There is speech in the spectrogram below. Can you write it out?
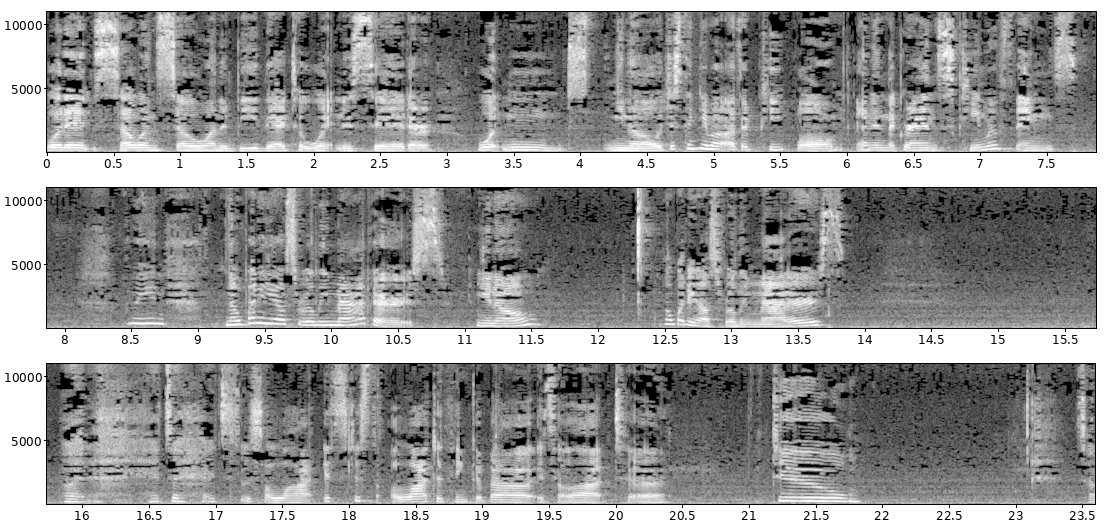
wouldn't so and so want to be there to witness it or wouldn't, you know, just thinking about other people and in the grand scheme of things, I mean, nobody else really matters, you know? Nobody else really matters. But it's a it's just a lot. It's just a lot to think about. It's a lot to do. So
